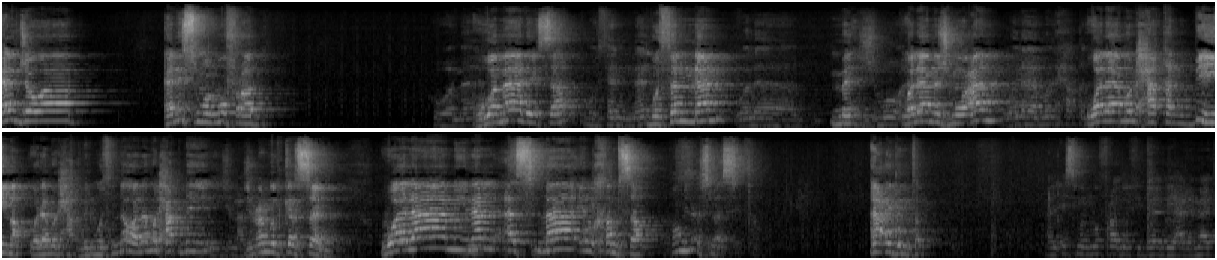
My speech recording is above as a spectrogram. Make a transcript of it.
الجواب الاسم المفرد هو ما, هو ما ليس مثنى مثنى ولا مجموعا ولا مجموعا ولا ملحقا ولا ملحقا بهما. ولا ملحق بالمثنى ولا ملحق بجمع المذكر السالم. ولا من الأسماء الخمسة. هو من الأسماء الستة. أعد أنت. الاسم المفرد في باب علامات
